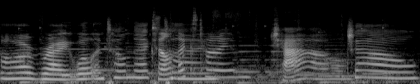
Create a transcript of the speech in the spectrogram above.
All right. Well, until next Till time. Until next time. Ciao. Ciao.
